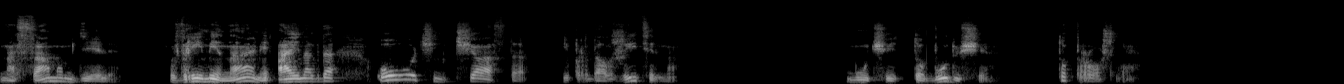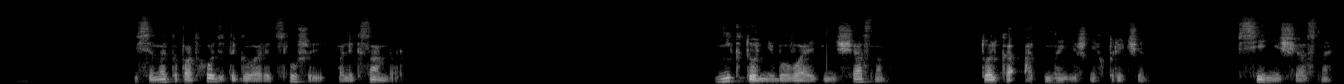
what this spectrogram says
на самом деле временами, а иногда очень часто и продолжительно мучает то будущее, то прошлое. И Сенека подходит и говорит, слушай, Александр, никто не бывает несчастным только от нынешних причин. Все несчастны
